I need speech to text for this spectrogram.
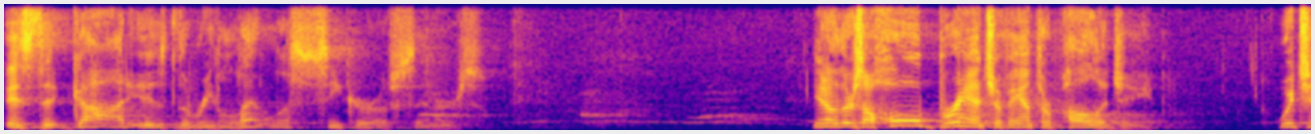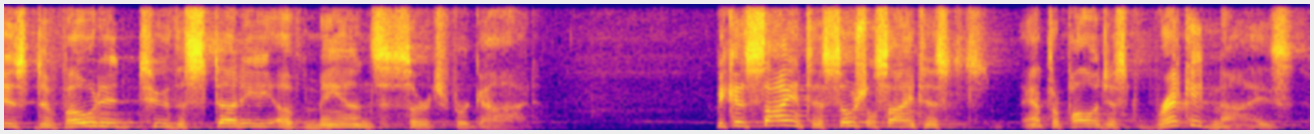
is that God is the relentless seeker of sinners. You know, there's a whole branch of anthropology which is devoted to the study of man's search for God. Because scientists, social scientists, anthropologists recognize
